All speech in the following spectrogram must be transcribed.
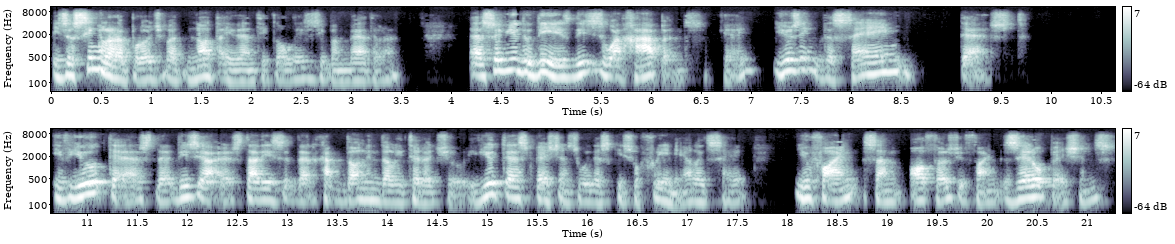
it's a similar approach, but not identical. This is even better. Uh, so if you do this, this is what happens, okay? Using the same test, if you test, that these are studies that have done in the literature, if you test patients with a schizophrenia, let's say, you find some authors, you find zero patients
